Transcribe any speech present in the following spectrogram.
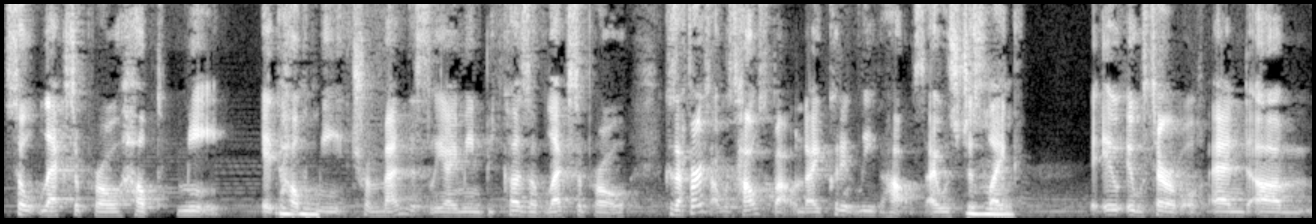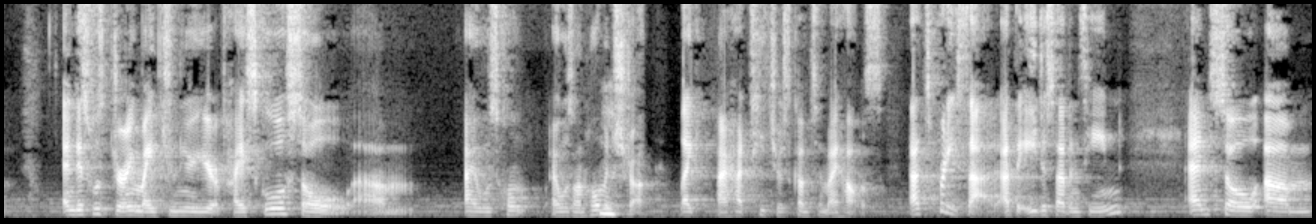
so Lexapro helped me. It mm-hmm. helped me tremendously. I mean, because of Lexapro, because at first I was housebound. I couldn't leave the house. I was just mm-hmm. like, it, it was terrible. And um, and this was during my junior year of high school. So um, I was home. I was on home mm-hmm. instruct. Like I had teachers come to my house. That's pretty sad at the age of seventeen. And so um,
